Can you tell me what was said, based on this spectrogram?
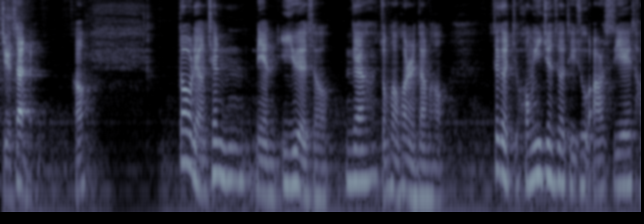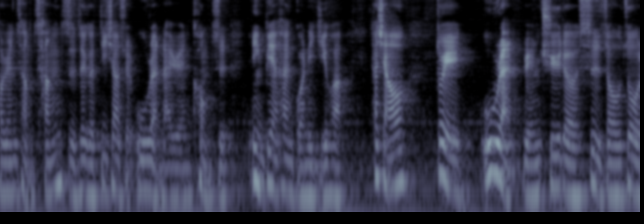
解散了。好，到两千年一月的时候，应该总统换人当了哈。这个弘毅建设提出 RCA 桃园厂厂址这个地下水污染来源控制应变和管理计划，他想要对污染园区的四周做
